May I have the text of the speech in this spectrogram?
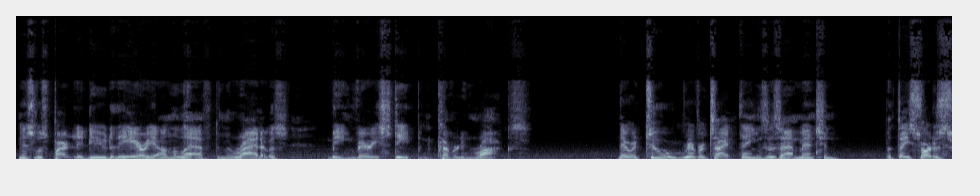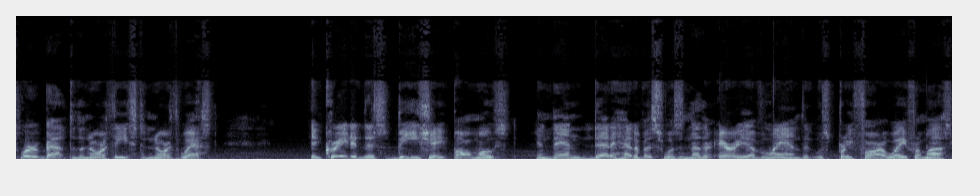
This was partly due to the area on the left and the right of us being very steep and covered in rocks. There were two river type things, as I mentioned, but they sort of swerved out to the northeast and northwest. It created this V shape almost, and then dead ahead of us was another area of land that was pretty far away from us.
